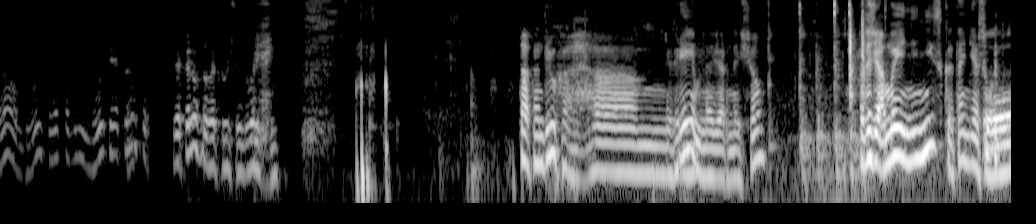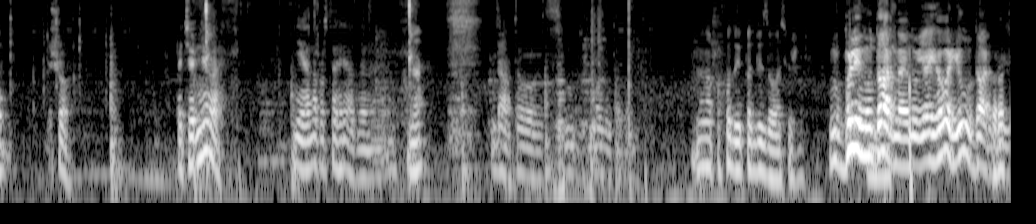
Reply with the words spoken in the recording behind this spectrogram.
Да, двойка это, блин, двойка я колеса. Я колеса закручиваю двойкой. Так, Андрюха, эм, греем, наверное, еще. Подожди, а мы не низко, да не, сколько? Что? Почернела? Не, она просто грязная, наверное. Да? Да, то с- могу так. Ну, она, походу, и подлизалась уже. Ну, блин, ударная, ну я и говорил ударная. Коротше,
